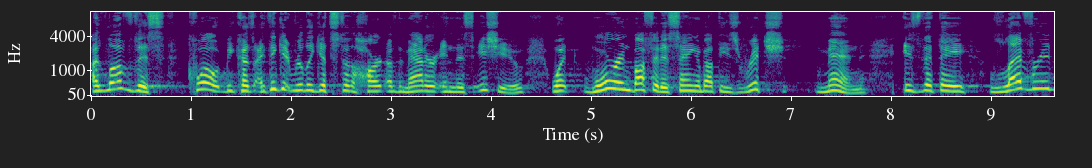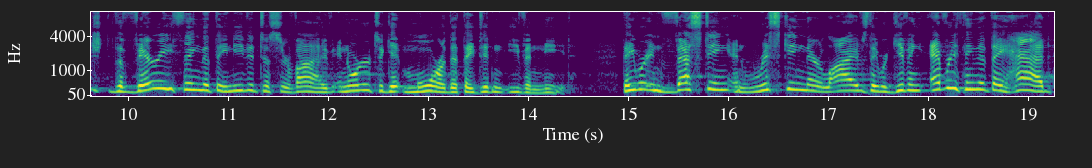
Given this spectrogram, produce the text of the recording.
I love this quote because I think it really gets to the heart of the matter in this issue. What Warren Buffett is saying about these rich men is that they leveraged the very thing that they needed to survive in order to get more that they didn't even need. They were investing and risking their lives. They were giving everything that they had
